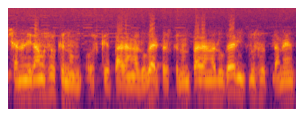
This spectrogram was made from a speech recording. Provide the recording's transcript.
xa non digamos os que non os que pagan a lugar, pero os que non pagan a lugar incluso tamén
